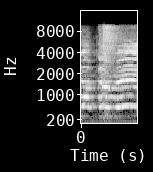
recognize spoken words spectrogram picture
that array.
